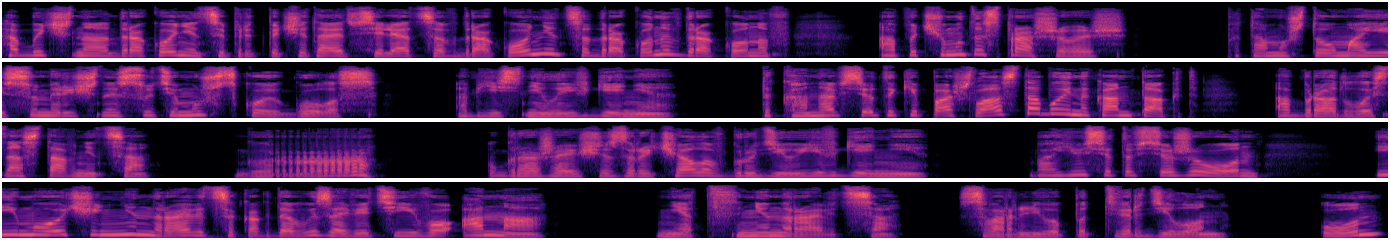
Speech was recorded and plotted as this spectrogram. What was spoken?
Обычно драконицы предпочитают вселяться в дракониц, а драконы в драконов. А почему ты спрашиваешь? Потому что у моей сумеречной сути мужской голос, объяснила Евгения. Так она все таки пошла с тобой на контакт, обрадовалась наставница. Грррр! угрожающе зарычала в груди у Евгении. Боюсь, это все же он. И ему очень не нравится, когда вы зовете его она. Нет, не нравится, сварливо подтвердил он. Он?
